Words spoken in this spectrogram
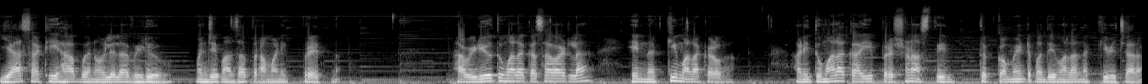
यासाठी हा बनवलेला व्हिडिओ म्हणजे माझा प्रामाणिक प्रयत्न. हा व्हिडिओ तुम्हाला कसा वाटला हे नक्की मला कळवा. आणि तुम्हाला काही प्रश्न असतील तर कमेंटमध्ये मला नक्की विचारा.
